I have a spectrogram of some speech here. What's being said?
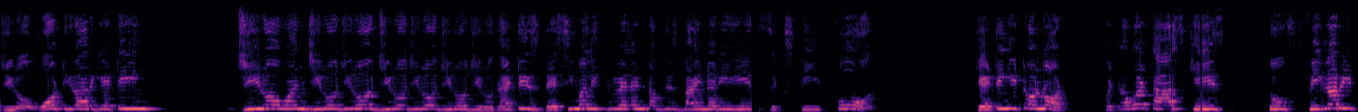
0 what you are getting? 0 1 0 0 0 0 0 0 that is decimal equivalent of this binary is 64 getting it or not? But our task is to figure it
